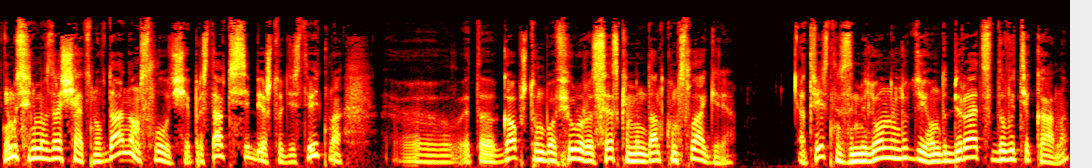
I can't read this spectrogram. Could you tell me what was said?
к нему все время возвращается. Но в данном случае представьте себе, что действительно э, это Гауптштурмбафюрер СС, комендант концлагеря, ответственный за миллионы людей. Он добирается до Ватикана,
